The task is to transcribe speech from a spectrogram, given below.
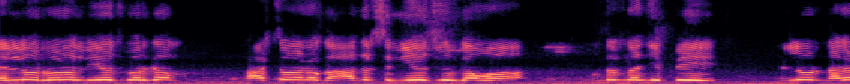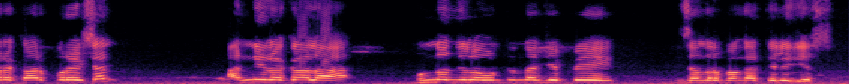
నెల్లూరు రూరల్ నియోజకవర్గం రాష్ట్రంలోని ఒక ఆదర్శ నియోజకవర్గం ఉంటుందని చెప్పి నెల్లూరు నగర కార్పొరేషన్ అన్ని రకాల ముందంజలో ఉంటుందని చెప్పి ఈ సందర్భంగా తెలియజేస్తుంది.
